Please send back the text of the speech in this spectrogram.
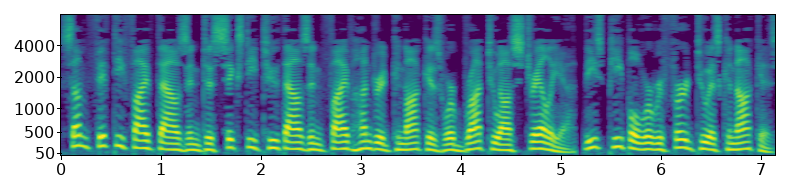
Some 55,000 to 62,500 Kanakas were brought to Australia. These people were referred to as Kanakas.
